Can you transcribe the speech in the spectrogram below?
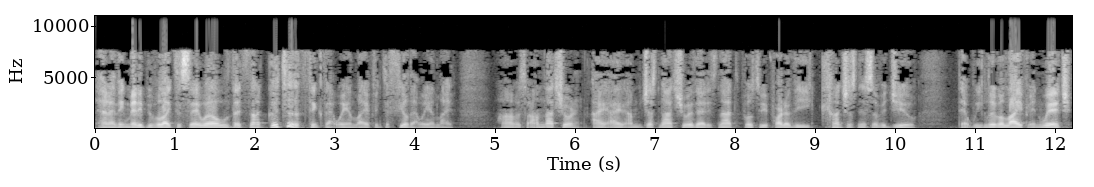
And I think many people like to say, well, it's not good to think that way in life and to feel that way in life. Um, so I'm not sure. I, I, I'm just not sure that it's not supposed to be part of the consciousness of a Jew that we live a life in which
